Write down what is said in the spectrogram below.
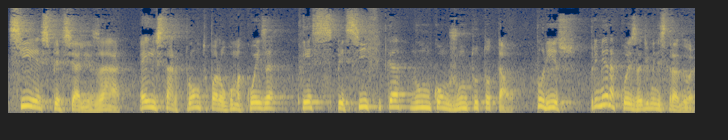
se especializar é estar pronto para alguma coisa específica num conjunto total. Por isso, primeira coisa, administrador,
